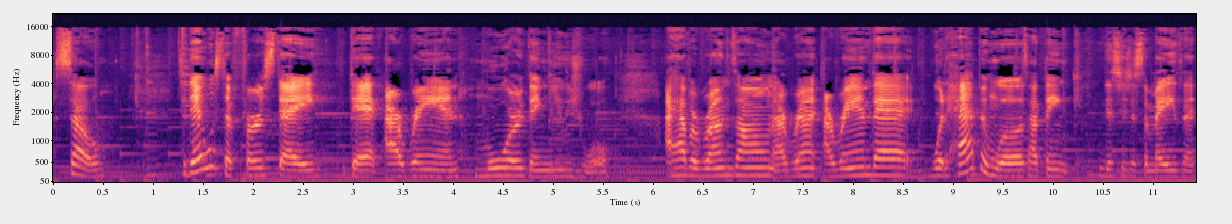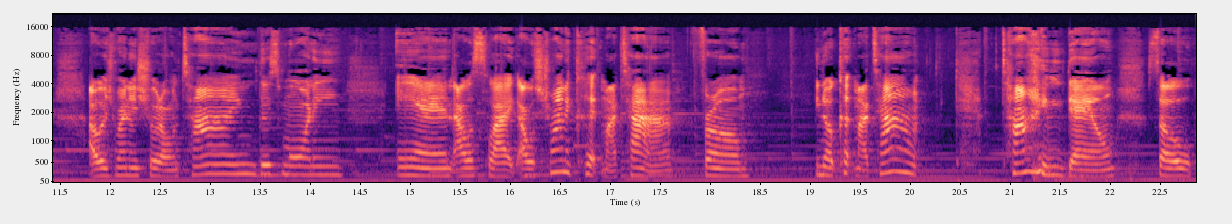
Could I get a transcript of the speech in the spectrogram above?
So, today was the first day that I ran more than usual. I have a run zone. I ran I ran that. What happened was I think this is just amazing. I was running short on time this morning and I was like I was trying to cut my time from you know cut my time time down. So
